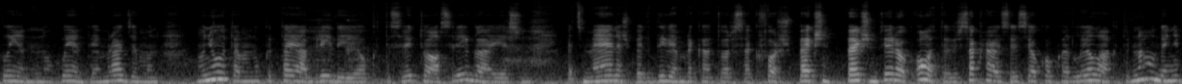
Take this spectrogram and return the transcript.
klienti, no klientiem redzam un, un jūtam, nu, ka tajā brīdī jau tas rituāls ir iegājies. Pēc mēneša, pēc diviem rekām, var sakt, forši pēkšņi, pēkšņi ieraugt, o, tev ir sakrājusies jau kaut kāda lielāka naudiņa.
